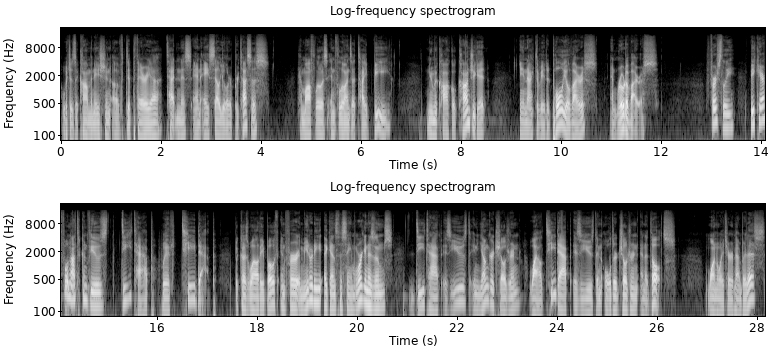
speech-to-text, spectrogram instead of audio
which is a combination of diphtheria, tetanus, and acellular pertussis, Haemophilus influenza type B, pneumococcal conjugate, inactivated poliovirus, and rotavirus. Firstly, be careful not to confuse DTaP with Tdap, because while they both infer immunity against the same organisms, DTaP is used in younger children, while Tdap is used in older children and adults. One way to remember this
